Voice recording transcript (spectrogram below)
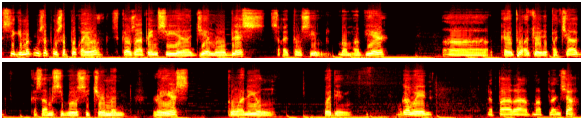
sige, mag-usap-usap po kayo. Kausapin si uh, GM Robles, saka itong si Ma'am Javier. Uh, kayo po, Attorney Pachag. Kasama siguro si Chairman Reyes. Kung ano yung pwedeng gawin na para maplansya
